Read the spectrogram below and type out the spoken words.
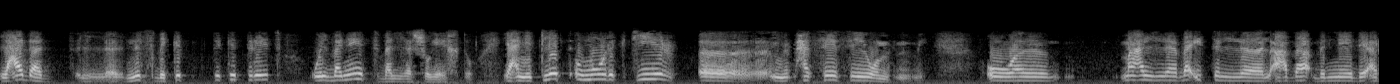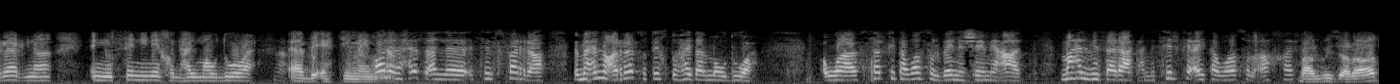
العدد النسبة كت- كترت والبنات بلشوا ياخذوا يعني ثلاث أمور كتير آه، حساسة ومهمة. ومع ال- بقيه ال- الأعضاء بالنادي قررنا إنه السنة ناخذ هالموضوع آه، هون باهتمامنا. رح أسأل أستاذ فرة بما إنه قررتوا تاخذوا هذا الموضوع وصار في تواصل بين الجامعات مع الوزارات عم بيصير في أي تواصل آخر؟ مع الوزارات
